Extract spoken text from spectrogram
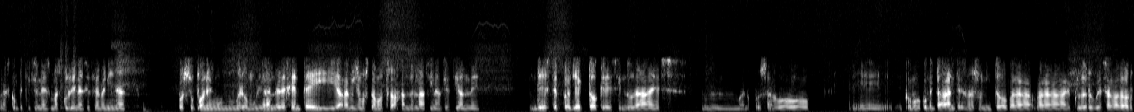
las competiciones masculinas y femeninas pues supone un número muy grande de gente y ahora mismo estamos trabajando en la financiación de, de este proyecto que sin duda es mm, bueno pues algo eh, como comentaba antes no es un hito para, para el club de rugby El Salvador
